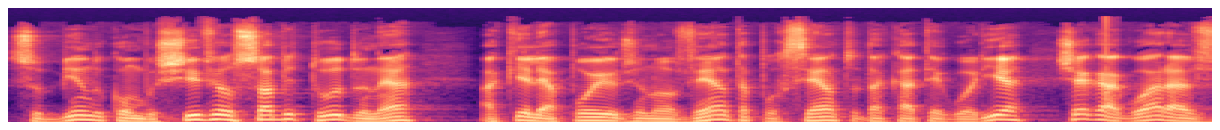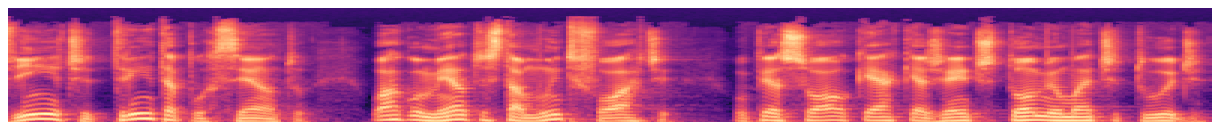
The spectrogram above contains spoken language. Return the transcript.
Subindo combustível, sobe tudo, né? Aquele apoio de 90% da categoria chega agora a 20%, 30%. O argumento está muito forte. O pessoal quer que a gente tome uma atitude.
